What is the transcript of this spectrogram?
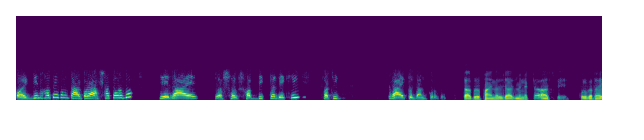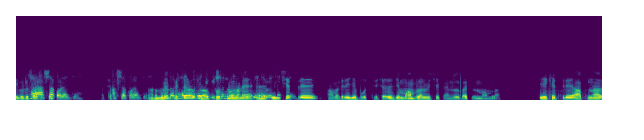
কয়েকদিন হবে এবং তারপরে আশা করব যে রায় সব সব দিকটা দেখেই সঠিক রায় প্রদান করবে। তারপর ফাইনাল জাজমেন্ট একটা আসবে কলকাতা হাইকোর্টের হ্যাঁ আশা করা যায় আচ্ছা। আশা করা যায়। ম্যাম একটা প্রশ্ন মানে এই ক্ষেত্রে আমাদের এই যে বত্রিশ হাজার যে মামলা রয়েছে প্যানেল বাতিল মামলা এক্ষেত্রে আপনার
